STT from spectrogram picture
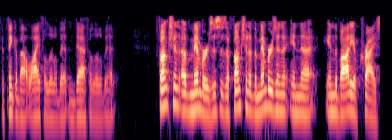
to think about life a little bit and death a little bit. Function of members. This is a function of the members in in the, in the body of Christ.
